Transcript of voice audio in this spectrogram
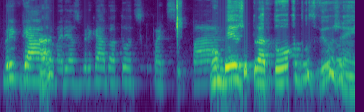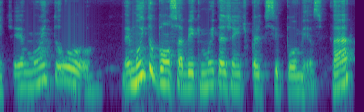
Obrigada, tá? Marias. Obrigada a todos que participaram. Um beijo para todos, viu, gente? É muito, é muito bom saber que muita gente participou mesmo, tá?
